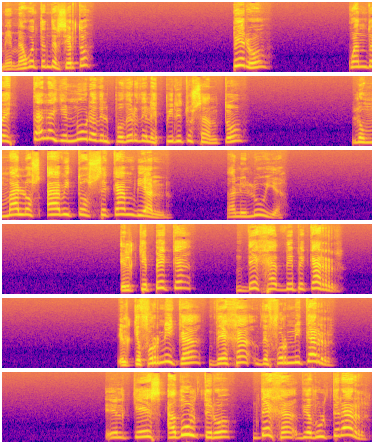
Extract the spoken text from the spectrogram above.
¿Me, hago entender, cierto? Pero cuando está la llenura del poder del Espíritu Santo, los malos hábitos se cambian. Aleluya. El que peca deja de pecar. El que fornica deja de fornicar. El que es adúltero deja de adulterar.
